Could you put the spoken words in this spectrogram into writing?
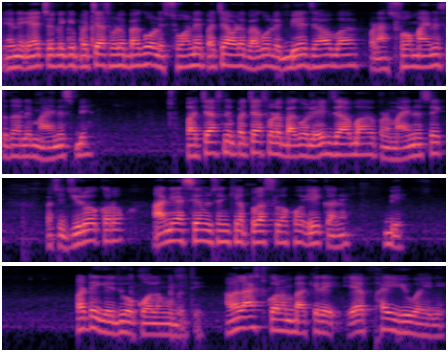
એને એચ એટલે કે પચાસ વડે ભાગો એટલે સો ને પચાસ વડે ભાગો એટલે બે જવાબ આવે, પણ આ સો માઇનસ હતા એટલે માઇનસ બે. પચાસને પચાસ વડે ભાગો એટલે એક જવાબ આવે, પણ માઇનસ એક. પછી જીરો કરો. આની આ સેમ સંખ્યા પ્લસ લખો એક અને બે. પટી ગઈ, જુઓ કોલમો બધી. હવે લાસ્ટ કોલમ બાકી રહી એફ આઈ યુઆઈની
